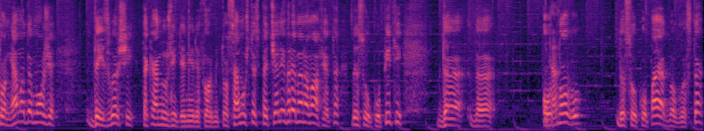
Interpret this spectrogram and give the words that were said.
то няма да може да извърши така нужните ни реформи. То само ще спечели време на мафията да се окупити, да, да отново да се окупаят във властта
